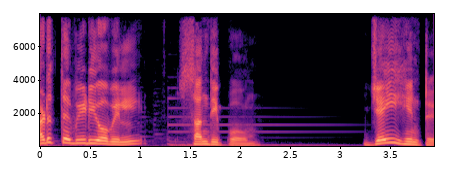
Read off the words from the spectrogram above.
அடுத்த வீடியோவில் சந்திப்போம். ஜெய் ஹிண்ட்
